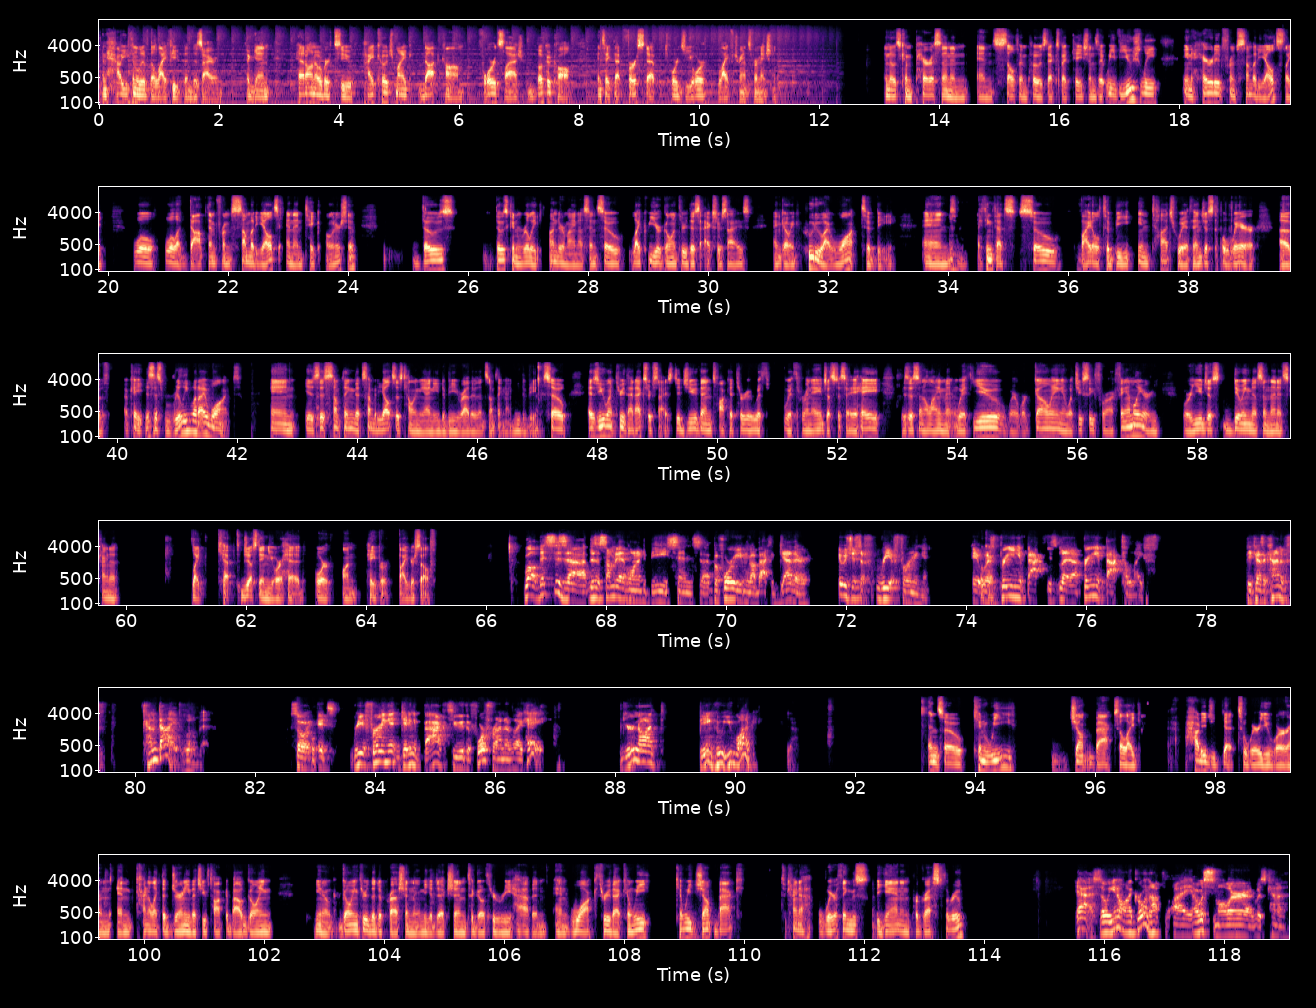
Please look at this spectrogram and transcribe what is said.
and how you can live the life you've been desiring. Again, head on over to highcoachmike.com forward slash book a call and take that first step towards your life transformation. And those comparison and, and self imposed expectations that we've usually inherited from somebody else, like we'll, we'll adopt them from somebody else and then take ownership. Those, those can really undermine us. And so, like you're going through this exercise and going, who do I want to be? And mm-hmm. I think that's so vital to be in touch with and just aware of okay, is this really what I want? And is this something that somebody else is telling me I need to be rather than something I need to be? So as you went through that exercise, did you then talk it through with with Renee just to say, hey, is this in alignment with you, where we're going and what you see for our family? Or were you just doing this and then it's kind of like kept just in your head or on paper by yourself? Well, this is uh, this is somebody I've wanted to be since uh, before we even got back together. it was just a reaffirming it. It okay. was bringing it back, uh, bringing it back to life because it kind of kind of died a little bit. So it's reaffirming it, getting it back to the forefront of like, hey, you're not being who you want to be. Yeah. And so, can we jump back to like, how did you get to where you were, and and kind of like the journey that you've talked about going, you know, going through the depression and the addiction to go through rehab and and walk through that? Can we can we jump back to kind of where things began and progressed through? Yeah. So, you know, I growing up, I, I was smaller. I was kind of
